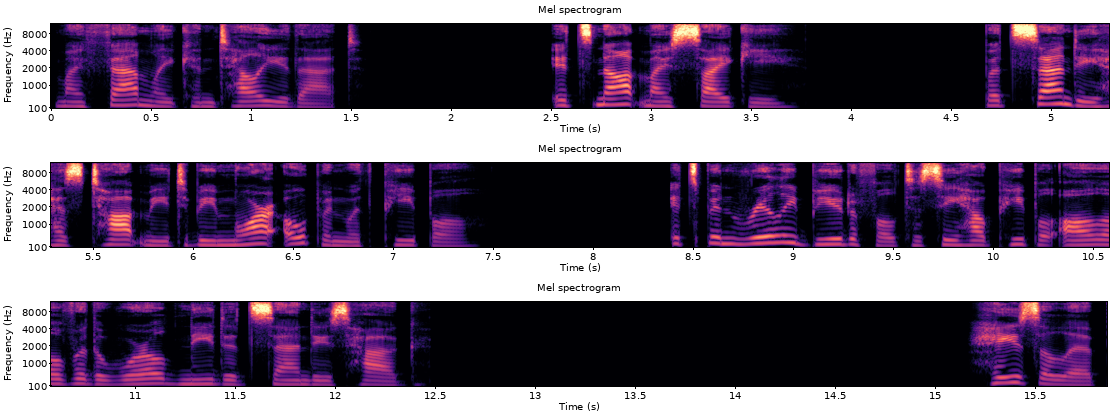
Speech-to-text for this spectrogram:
my family can tell you that. It's not my psyche. But Sandy has taught me to be more open with people. It's been really beautiful to see how people all over the world needed Sandy's hug. Hazelip,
